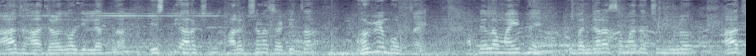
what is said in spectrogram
आज हा जळगाव जिल्ह्यातला एस टी आरक्षण आरक्षणासाठीचा भव्य मोर्चा आहे. आपल्याला माहीत आहे की बंजारा समाजाची मुलं आज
